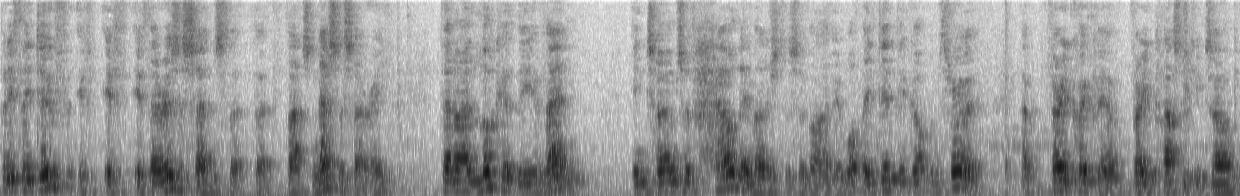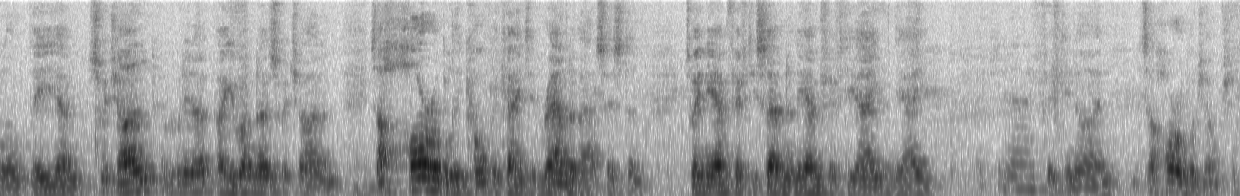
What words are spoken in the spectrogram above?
But if they do, if, if, if there is a sense that, that that's necessary, then I look at the event in terms of how they managed to survive it, what they did that got them through it. Uh, very quickly, a very classic example on the um, Switch Island. Everybody know? Oh, you won't know Switch Island. It's a horribly complicated roundabout system between the M57 and the M58 and the A59. It's a horrible junction.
